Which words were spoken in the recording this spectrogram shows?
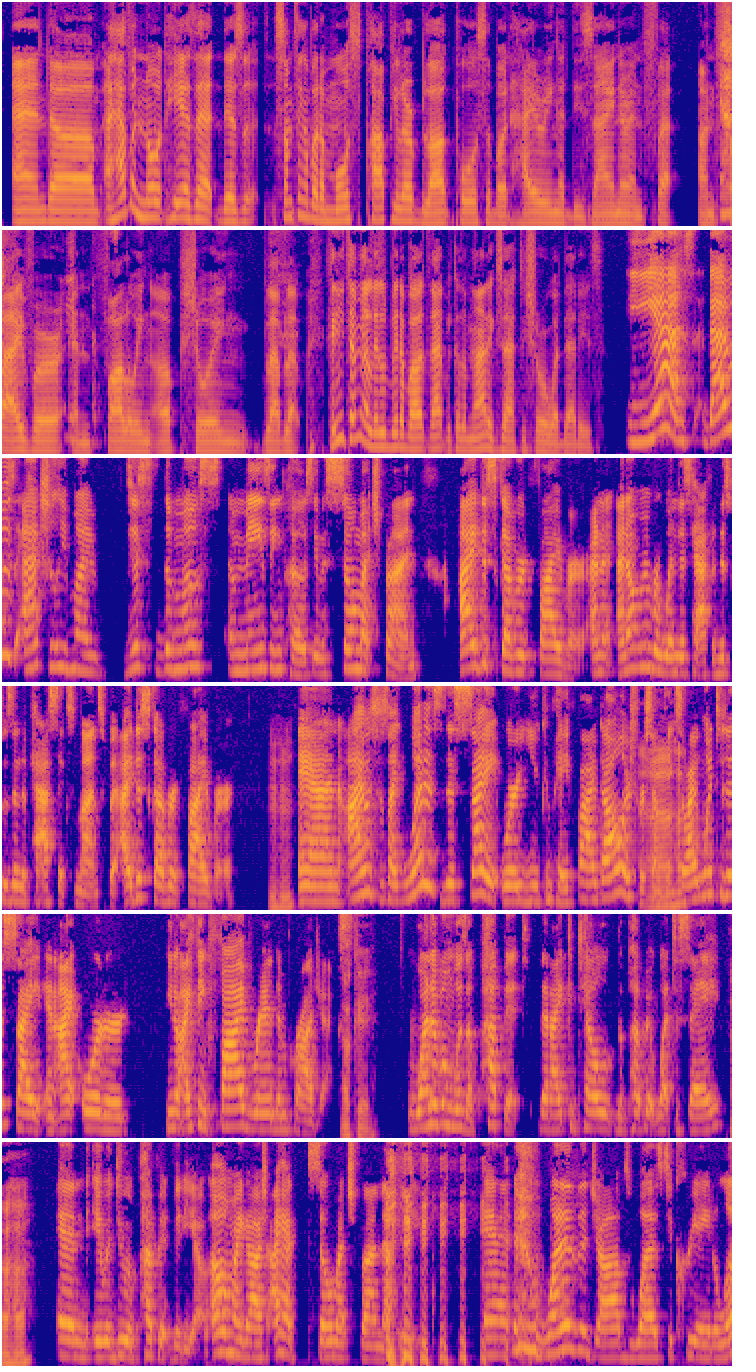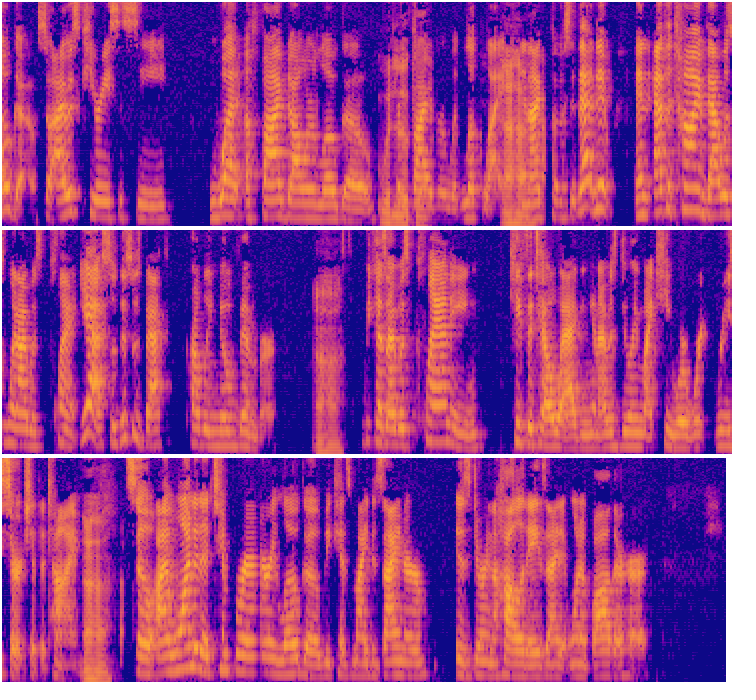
And um, I have a note here that there's a, something about a most popular blog post about hiring a designer and fa- on Fiverr and following up, showing blah blah. Can you tell me a little bit about that because I'm not exactly sure what that is. Yes, that was actually my just the most amazing post. It was so much fun. I discovered Fiverr, and I- don't remember when this happened. This was in the past six months, but I discovered Fiverr, Mhm. and I was just like, "What is this site where you can pay five dollars for something?" Uh-huh. So I went to this site and I ordered, you know, I think five random projects. Okay. One of them was a puppet that I could tell the puppet what to say, Uh huh. and it would do a puppet video. Oh my gosh, I had so much fun that week. and one of the jobs was to create a logo. So I was curious to see what a five dollar logo Would from look like. Fiverr would look like, Uh-huh. and I posted that. And, it, and at the time, that was when I was planning. Yeah, so this was back probably November uh huh. because I was planning keep the tail wagging, and I was doing my keyword re- research at the time. Uh huh. So I wanted a temporary logo because my designer is during the holidays and I didn't want to bother her.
